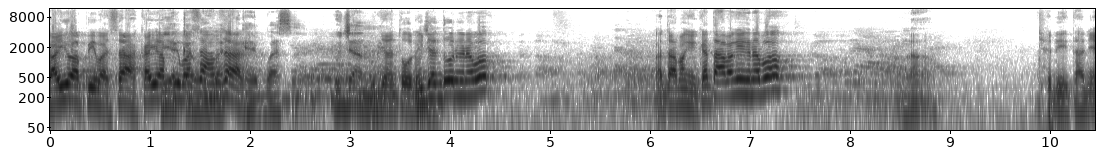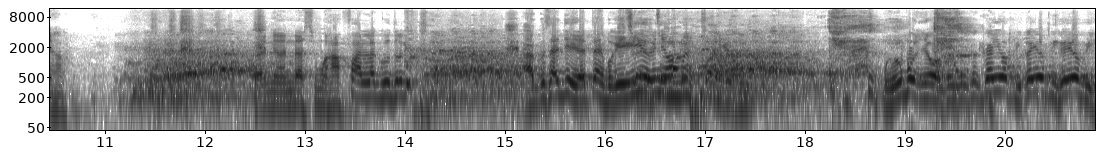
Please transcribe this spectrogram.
Kayu api basah. Kayu api ya, basah besar. Kayu basah. Hujan. Hujan turun. Hujan, turun kenapa? Kata abang Kata abang kenapa? Nah. Jadi tanya lah. Kerana anda semua hafal lagu tu lagi. Aku saja ya teh beri ria jawab. Berubut jawab. Kayu api, kayu api, kayu api.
